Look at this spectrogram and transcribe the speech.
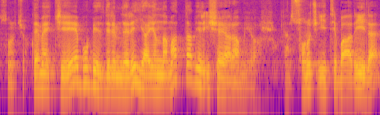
Sonuç yok. Demek ki bu bildirimleri yayınlamak da bir işe yaramıyor. Yani sonuç itibariyle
